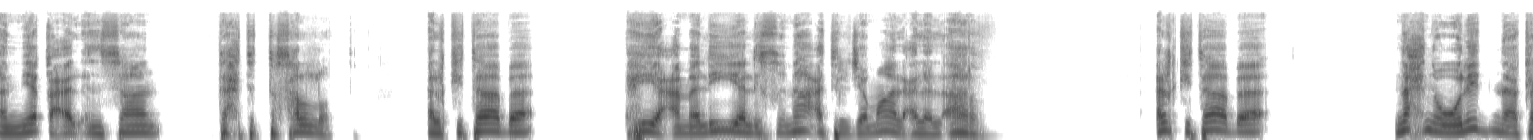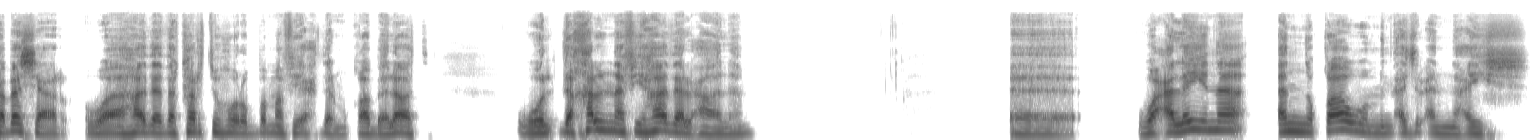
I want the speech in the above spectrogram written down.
أن يقع الإنسان تحت التسلط. الكتابة هي عملية لصناعة الجمال على الأرض. الكتابة نحن ولدنا كبشر وهذا ذكرته ربما في إحدى المقابلات ودخلنا في هذا العالم آه، وعلينا أن نقاوم من أجل أن نعيش.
